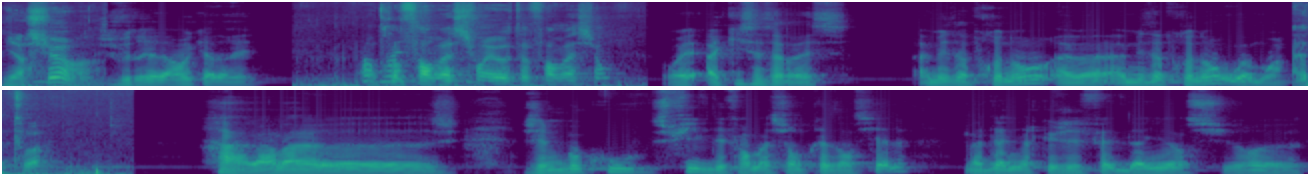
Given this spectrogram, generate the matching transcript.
Bien sûr. Je voudrais la recadrer. Entre formation et auto-formation? Ouais, à qui ça s'adresse? À mes apprenants, à, à mes apprenants ou à moi? À toi. Ah, alors là, euh, j'aime beaucoup suivre des formations présentielles. La dernière que j'ai faite d'ailleurs sur euh,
